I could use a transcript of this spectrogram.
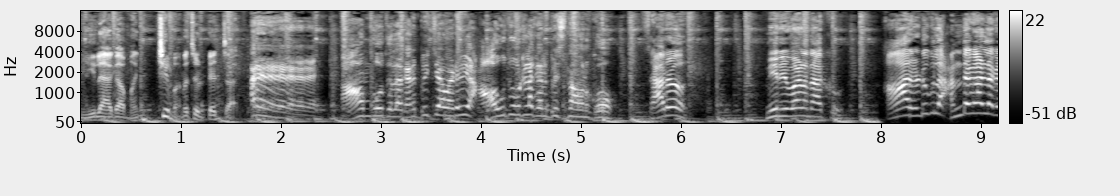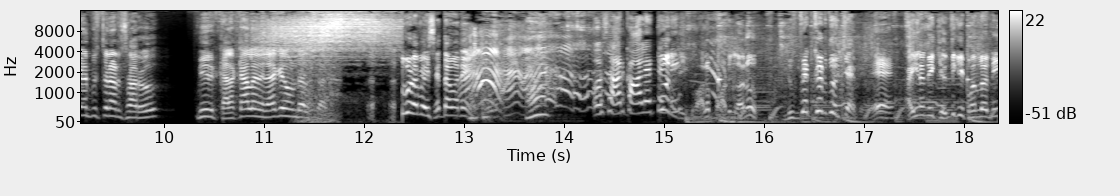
మీలాగా మంచి మనసుంటే చాలు. అరే ఆంబోతులా కనిపించేవాడివి ఆవు తోటలా కనిపిస్తున్నావు అనుకో. సారు మీరు ఇవాళ నాకు ఆరు అడుగుల అందగాళ్ళ కనిపిస్తున్నారు సారు. మీరు కలకాలం ఇలాగే ఉండాలి సార్. కూడా వేసేద్దామనే. ఓసారి కాల్ ఎత్తండి. నీకు వాళ్ళ పాడుగాను నువ్వెక్కడ దొరికావే అయినా నీకు ఎందుకు ఈ పనులని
